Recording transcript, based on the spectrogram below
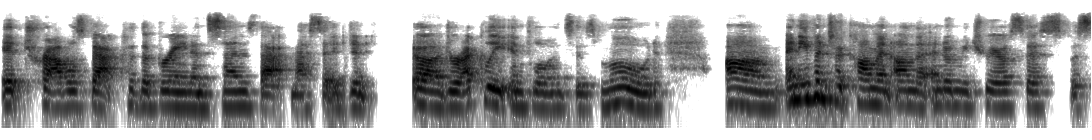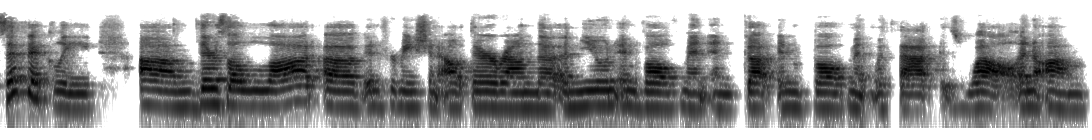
it travels back to the brain and sends that message and uh, directly influences mood. Um, and even to comment on the endometriosis specifically, um, there's a lot of information out there around the immune involvement and gut involvement with that as well. And um,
